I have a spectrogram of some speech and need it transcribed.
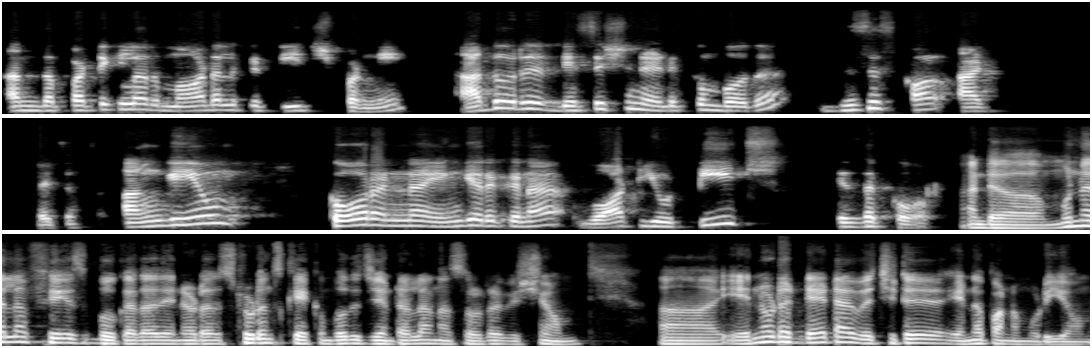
அந்த பர்டிகுலர் மாடலுக்கு டீச் பண்ணி அது ஒரு டெசிஷன் எடுக்கும்போது திஸ் இஸ் கால் அங்கேயும் கோர் என்ன எங்க இருக்குன்னா what you teach is the core and முன்னெல்லாம் ஃபேஸ்புக் அதாவது என்னோட ஸ்டூடெண்ட்ஸ் கேட்கும்போது ஜென்ரலாக நான் சொல்ற விஷயம் என்னோட டேட்டா வச்சுட்டு என்ன பண்ண முடியும்?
